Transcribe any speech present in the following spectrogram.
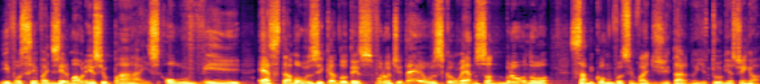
E você vai dizer, Maurício Paz, ouvi esta música no Desfrute Deus com Edson Bruno. Sabe como você vai digitar no YouTube assim, ó?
